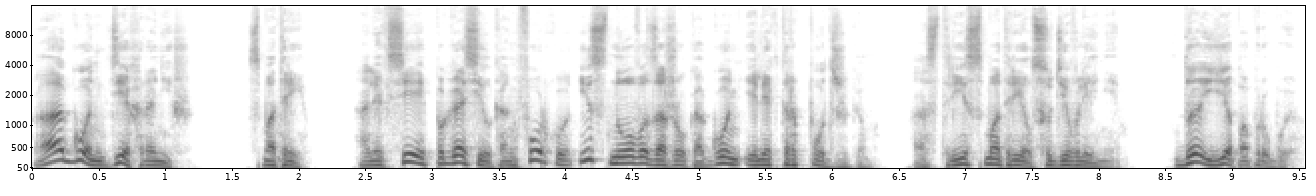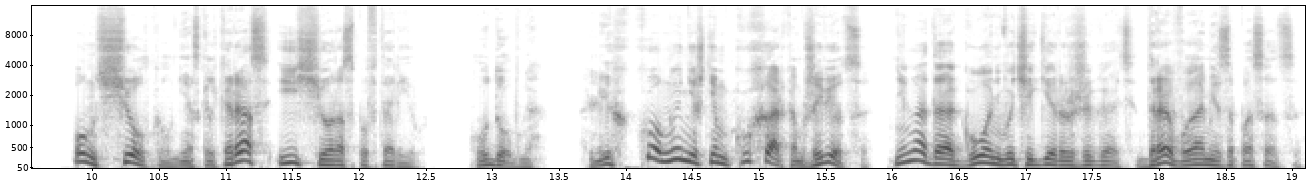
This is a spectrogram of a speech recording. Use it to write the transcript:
А огонь где хранишь?» «Смотри». Алексей погасил конфорку и снова зажег огонь электроподжигом. Астрис смотрел с удивлением. «Да я попробую». Он щелкнул несколько раз и еще раз повторил. «Удобно. Легко нынешним кухаркам живется. Не надо огонь в очаге разжигать, дровами запасаться».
